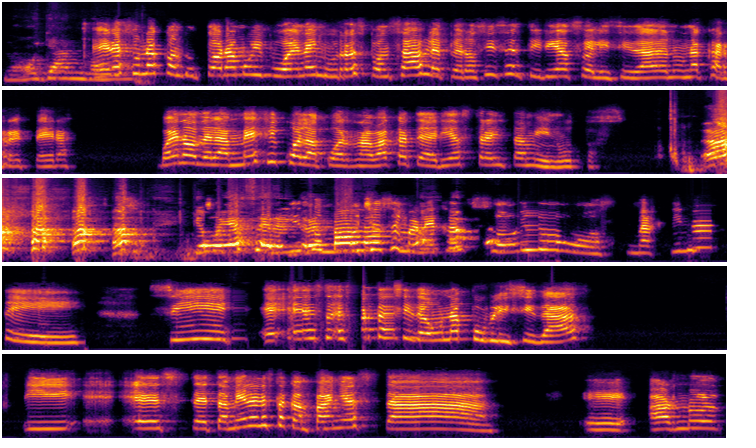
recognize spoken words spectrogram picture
No, ya no. Eres una conductora muy buena y muy responsable, pero sí sentirías felicidad en una carretera. Bueno, de la México a la Cuernavaca te darías 30 minutos. Yo voy a hacer el tren coches se manejan solos, imagínate. Sí, e, es, es parte así de una publicidad. Y este también en esta campaña está eh, Arnold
